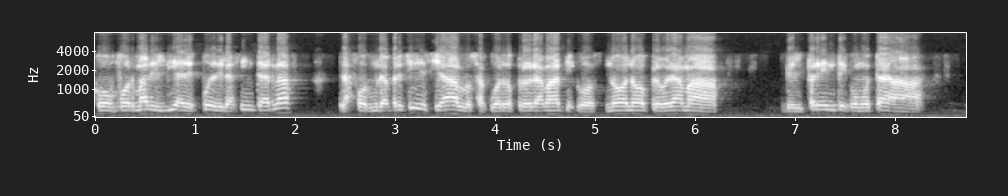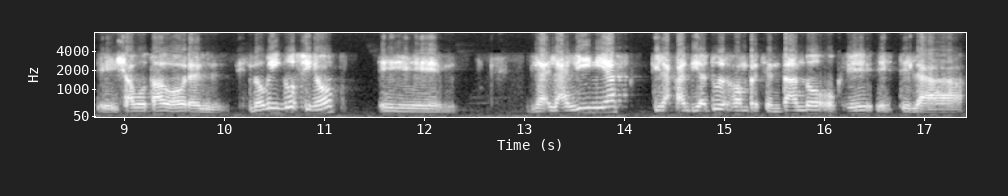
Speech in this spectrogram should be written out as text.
conformar el día después de las internas la fórmula presidencial, los acuerdos programáticos, no, no programa del frente como está eh, ya votado ahora el, domingo, sino eh, las líneas que las candidaturas van presentando o que este, la,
